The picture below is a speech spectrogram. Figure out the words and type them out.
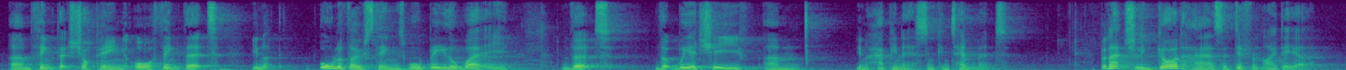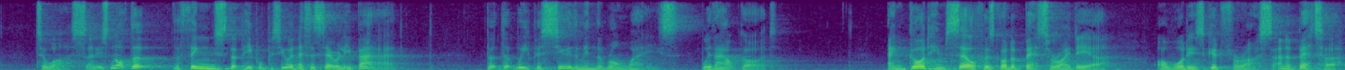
um, think that shopping or think that, you know, all of those things will be the way that, that we achieve, um, you know, happiness and contentment. But actually, God has a different idea to us. And it's not that the things that people pursue are necessarily bad, but that we pursue them in the wrong ways without God. And God Himself has got a better idea of what is good for us and a better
